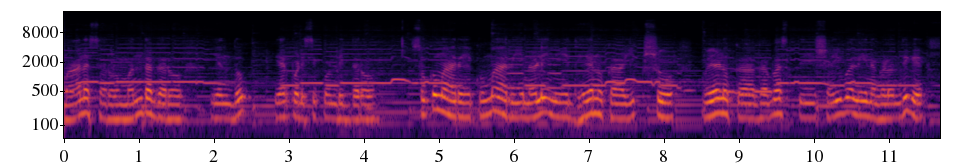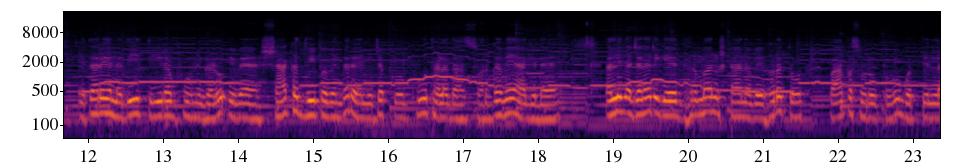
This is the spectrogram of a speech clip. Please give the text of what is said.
ಮಾನಸರು, ಮಂದಗರು ಎಂದು ಏರ್ಪಡಿಸಿಕೊಂಡಿದ್ದರು. ಸುಕುಮಾರಿ, ಕುಮಾರಿ, ನಳಿನಿ, ಧೇನುಕ, ಇಕ್ಷು, ವೇಣುಕ, ಗಬಸ್ತಿ, ಶೈವಲೀನಗಳೊಂದಿಗೆ ಇತರೆ ನದಿ ತೀರಭೂಮಿಗಳು ಇವೆ. ಶಾಖದ್ವೀಪವೆಂದರೆ ನಿಜಕ್ಕೂ ಭೂತಳದ ಸ್ವರ್ಗವೇ ಆಗಿದೆ. ಅಲ್ಲಿನ ಜನರಿಗೆ ಧರ್ಮಾನುಷ್ಠಾನವೇ ಹೊರತು ಪಾಪ ಸ್ವರೂಪವು ಗೊತ್ತಿಲ್ಲ.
